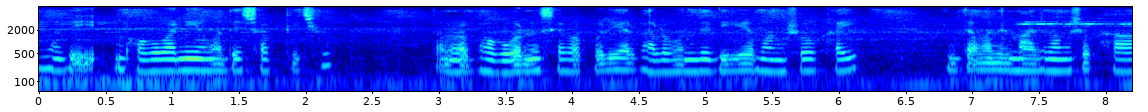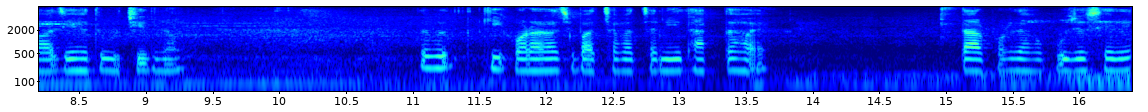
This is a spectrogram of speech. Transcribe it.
আমাদের ভগবানই আমাদের সব কিছু আমরা ভগবানের সেবা করি আর ভালো মন্দের দিকে মাংসও খাই। কিন্তু আমাদের মাছ মাংস খাওয়া যেহেতু উচিত নয়। তবে কী করার আছে? বাচ্চা কাচ্চা নিয়ে থাকতে হয়। তারপরে দেখো পুজো সেরে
